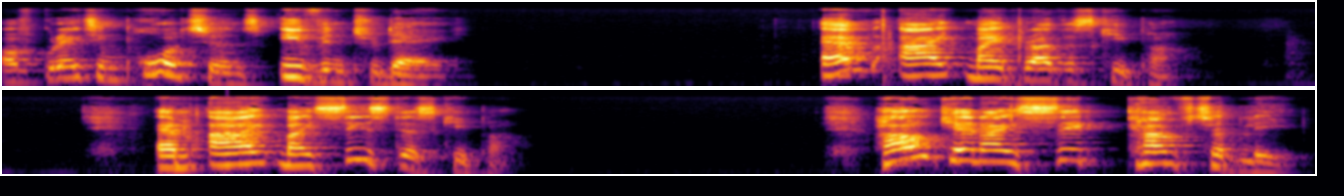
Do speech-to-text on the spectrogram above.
of great importance even today. Am I my brother's keeper? Am I my sister's keeper? How can I sit comfortably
